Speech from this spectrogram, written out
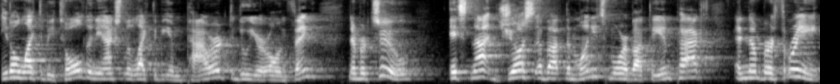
you don't like to be told and you actually like to be empowered to do your own thing. Number two, it's not just about the money, it's more about the impact. And number three,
